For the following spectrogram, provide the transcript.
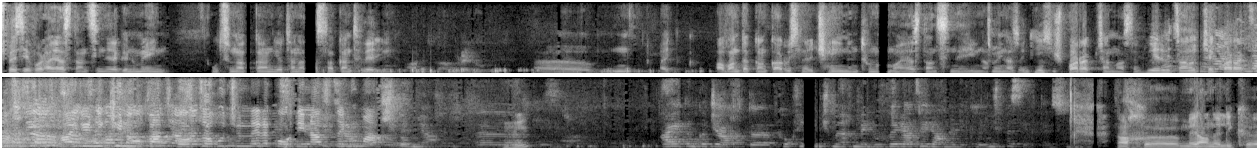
ինչպես երբ որ հայաստանցիները գնում էին 80-ական, 70-ական թվերին ապրելու այդ ավանդական կառույցները չէին ընդունում հայաստանցիներին, ասում էին, ասում, ինչ պարակցության մասն է։ Երևի ծանոթ չեք պարակցության։ Հայրենիքին ուղղված գործողությունները կոորդինացնելու մասին։ այդ ընկճախտը փոքրինչ մեղմելու վերածեր անելիքը ինչպես եք նախ մեր անելիքը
